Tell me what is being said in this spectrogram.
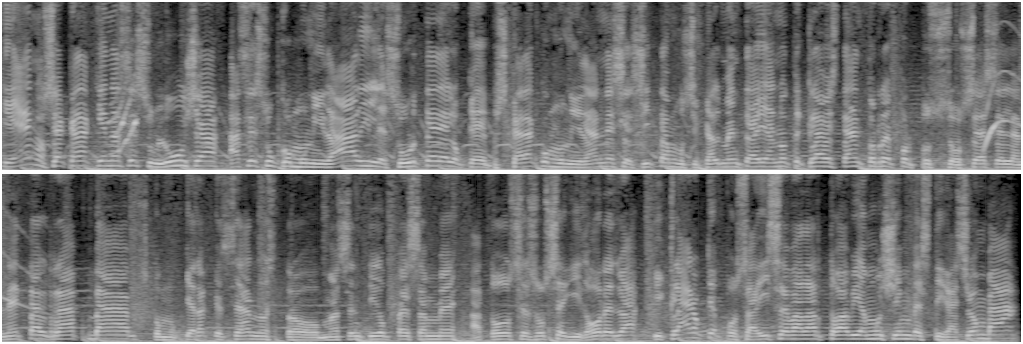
quien, o sea, cada quien hace su lucha, hace su comunidad y le surte de lo que pues cada comunidad necesita musicalmente. Allá no te claves tanto, report, pues o sea, se la neta el rap va, pues, como quiera que sea nuestro más sentido pésame a todos esos seguidores, ¿va? Y claro que pues ahí se va a dar todavía mucha investigación, ¿va?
